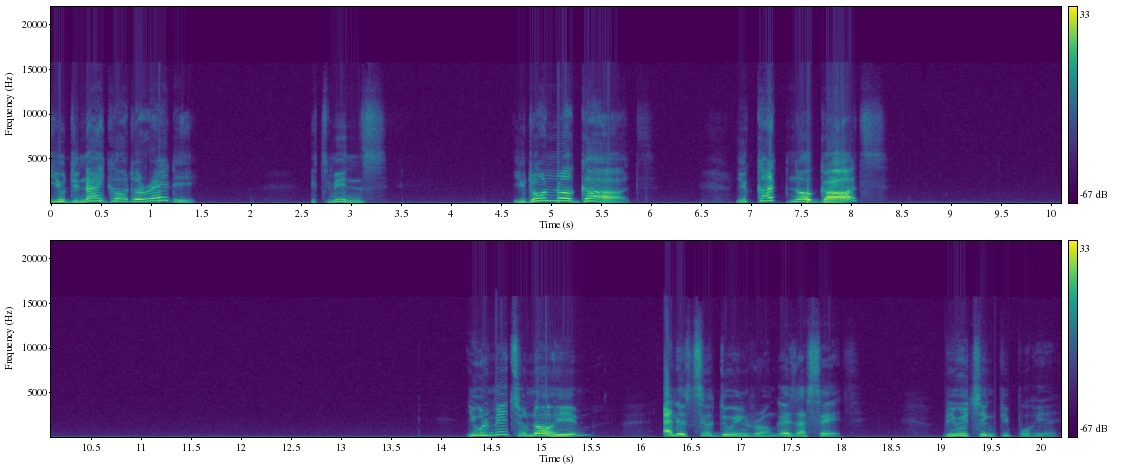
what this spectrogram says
you deny God already. It means you don't know God. You can't know God. You will mean to know Him and you're still doing wrong, as I said. Bewitching people here.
